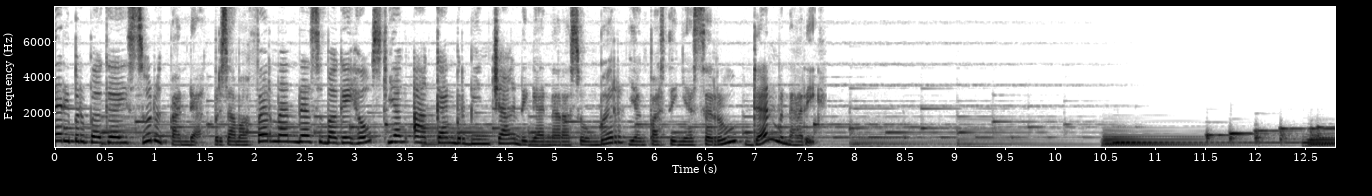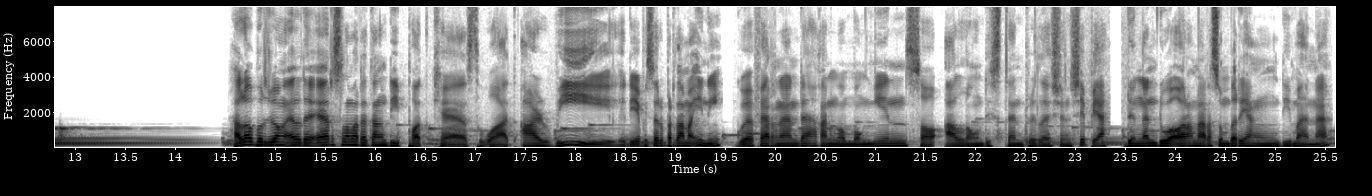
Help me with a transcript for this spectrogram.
dari berbagai sudut pandang bersama Fernanda sebagai host yang akan berbincang dengan narasumber yang pastinya seru dan menarik. Halo berjuang LDR, selamat datang di podcast What Are We? Di episode pertama ini, gue Fernanda akan ngomongin soal long distance relationship ya Dengan dua orang narasumber yang di mana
